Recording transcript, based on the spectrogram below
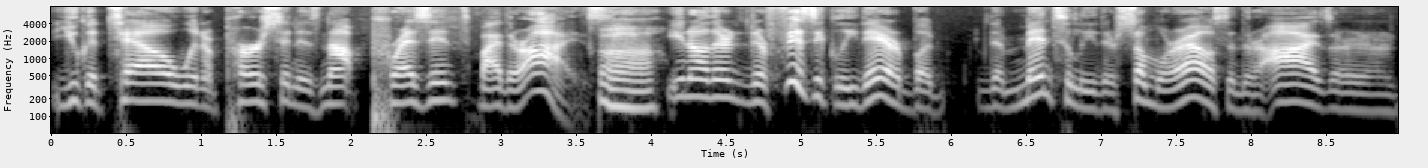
you could tell when a person is not present by their eyes. Uh-huh. You know, they're they're physically there, but they're mentally they're somewhere else, and their eyes are,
